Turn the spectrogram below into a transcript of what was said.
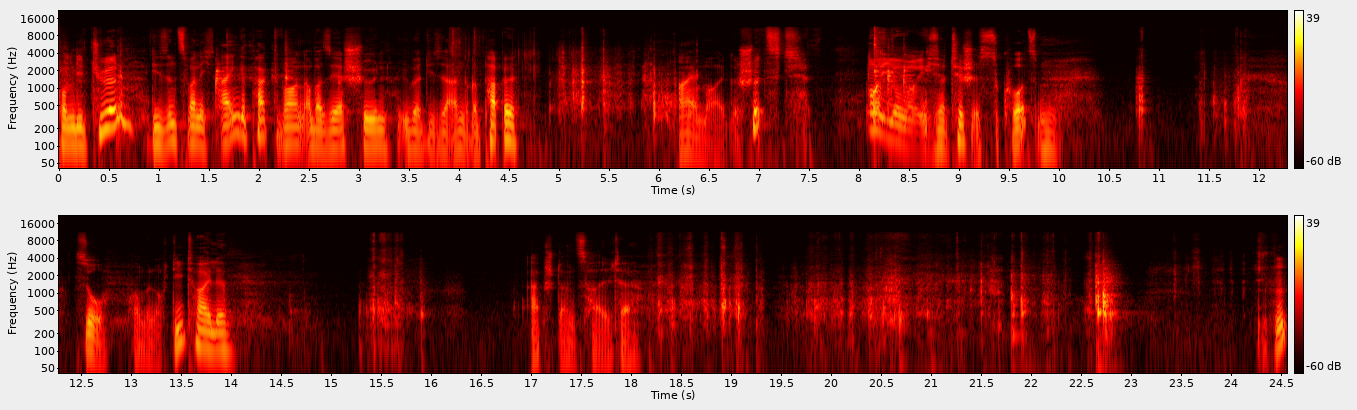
Kommen die Türen. Die sind zwar nicht eingepackt, waren aber sehr schön über diese andere Pappe einmal geschützt. Uiuiui, der Tisch ist zu kurz. So, haben wir noch die Teile. Abstandshalter. Mhm.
